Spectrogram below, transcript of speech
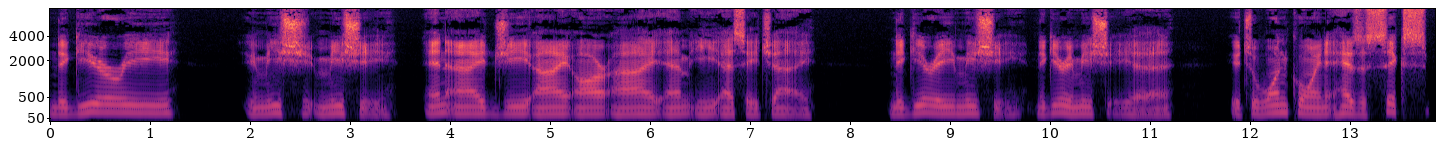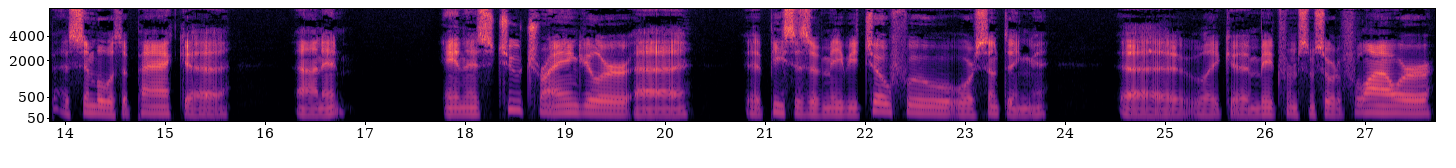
Nigiri Mishi, Mishi. N I G I R I M E S H I. Nigiri Mishi. Nigiri Mishi. Uh, it's a one coin. It has a six a symbol with a pack uh, on it. And there's two triangular uh, uh pieces of maybe tofu or something uh, like uh, made from some sort of flour.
